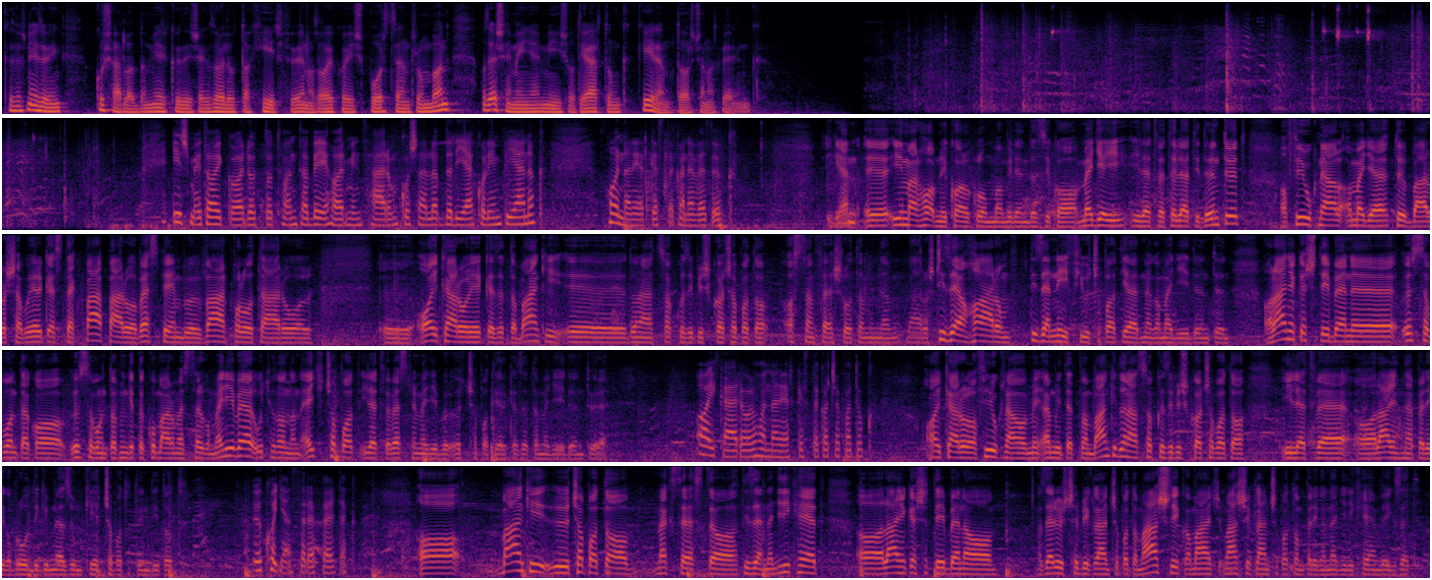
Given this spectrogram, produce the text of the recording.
Kedves nézőink, kosárlabda mérkőzések zajlottak hétfőn az Ajkai Sportcentrumban. Az eseményen mi is ott jártunk, kérem tartsanak velünk! Ismét Ajka adott otthont a B33 kosárlabda diák olimpiának. Honnan érkeztek a nevezők? Igen, így már harmadik alkalommal mi rendezzük a megyei, illetve területi döntőt. A fiúknál a megye több városából érkeztek, Pápáról, Veszprémből, Várpalotáról, Ajkáról érkezett a Bánki Donát szakközépiskola csapata, aztán felsoroltam minden város. 13, 14 fiú csapat jelent meg a megyei döntőn. A lányok esetében összevontak, a, összevontak minket a Komárom Esztergom megyével, úgyhogy onnan egy csapat, illetve Veszprém megyéből öt csapat érkezett a megyei döntőre. Ajkáról honnan érkeztek a csapatok? Ajkáról a fiúknál, ahogy említettem, a Bánki Donát szakközépiskola csapata, illetve a lányoknál pedig a Bródi Gimnázium két csapatot indított. Ők hogyan szerepeltek? A Bánki csapata megszerezte a 14. helyet, a lányok esetében a, az erősebbik lánycsapat a második, a másik lánycsapaton pedig a negyedik helyen végzett.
